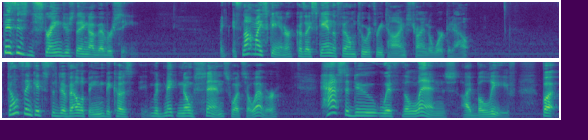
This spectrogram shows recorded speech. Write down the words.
This is the strangest thing I've ever seen. It's not my scanner because I scanned the film two or three times trying to work it out. Don't think it's the developing because it would make no sense whatsoever. Has to do with the lens, I believe. But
